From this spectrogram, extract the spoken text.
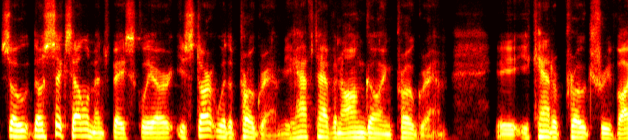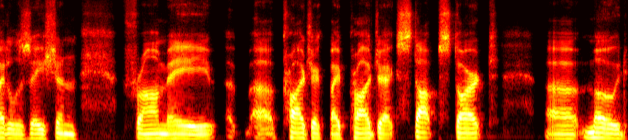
So those six elements basically are you start with a program. You have to have an ongoing program. You can't approach revitalization from a, a project by project, stop start uh, mode.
